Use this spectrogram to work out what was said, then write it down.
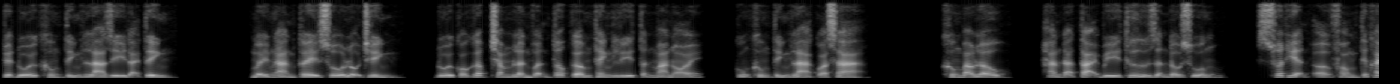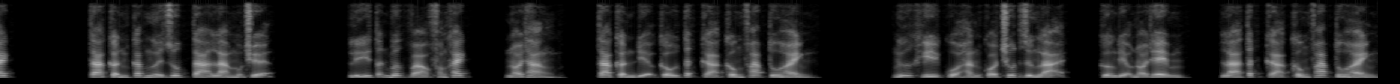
tuyệt đối không tính là gì đại tinh. Mấy ngàn cây số lộ trình, đối có gấp trăm lần vận tốc âm thanh lý tấn mà nói, cũng không tính là quá xa. Không bao lâu, hắn đã tại bí thư dẫn đầu xuống, xuất hiện ở phòng tiếp khách. Ta cần các ngươi giúp ta làm một chuyện. Lý tấn bước vào phòng khách, nói thẳng, ta cần địa cầu tất cả công pháp tu hành. Ngữ khí của hắn có chút dừng lại, cường điệu nói thêm, là tất cả công pháp tu hành,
